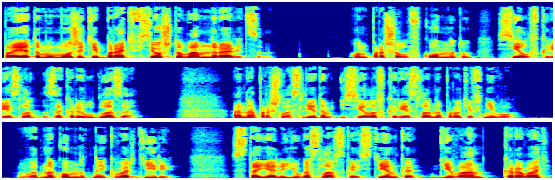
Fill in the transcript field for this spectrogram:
поэтому можете брать все, что вам нравится». Он прошел в комнату, сел в кресло, закрыл глаза. Она прошла следом и села в кресло напротив него. В однокомнатной квартире стояли югославская стенка, диван, кровать,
